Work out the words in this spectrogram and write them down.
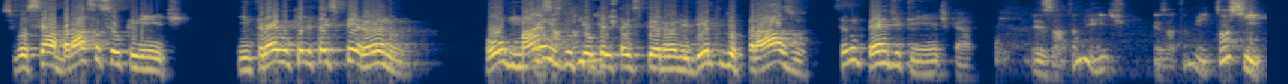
Se você abraça seu cliente, entrega o que ele está esperando, ou mais Exatamente. do que o que ele está esperando e dentro do prazo, você não perde cliente, cara. Exatamente, exatamente. Então, assim,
